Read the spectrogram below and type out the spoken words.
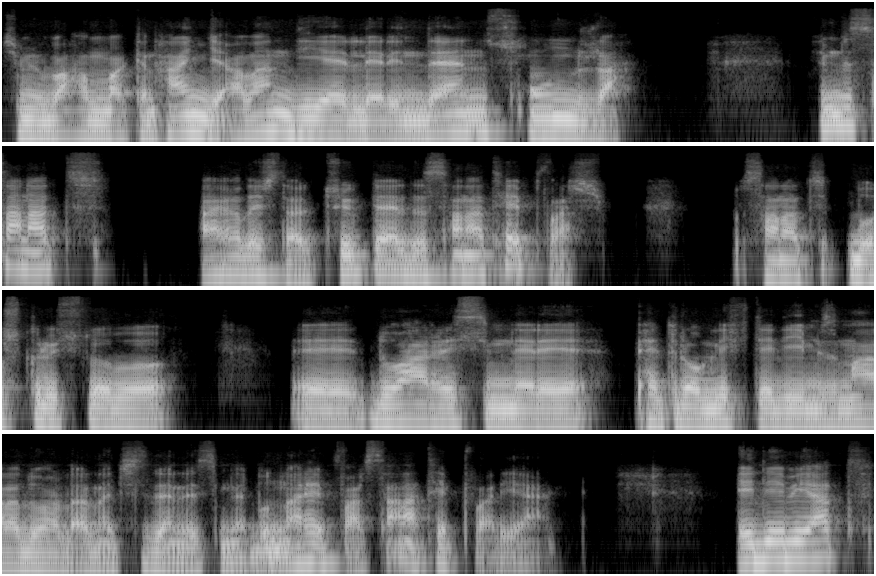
Şimdi bakın bakın hangi alan diğerlerinden sonra. Şimdi sanat arkadaşlar Türklerde sanat hep var. Sanat bozkır üslubu, e, duvar resimleri, petroglif dediğimiz mağara duvarlarına çizilen resimler bunlar hep var. Sanat hep var yani. Edebiyat,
